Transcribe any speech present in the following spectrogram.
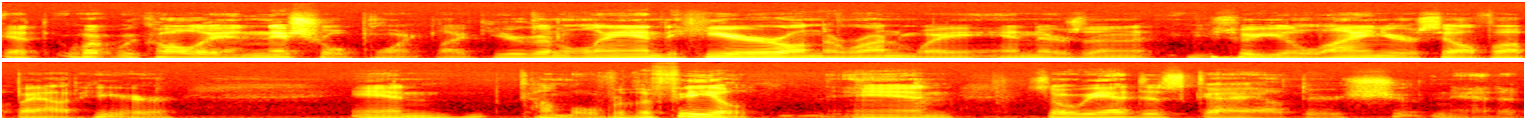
at what we call the initial point. Like you're going to land here on the runway, and there's a so you line yourself up out here and come over the field. And so we had this guy out there shooting at it,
